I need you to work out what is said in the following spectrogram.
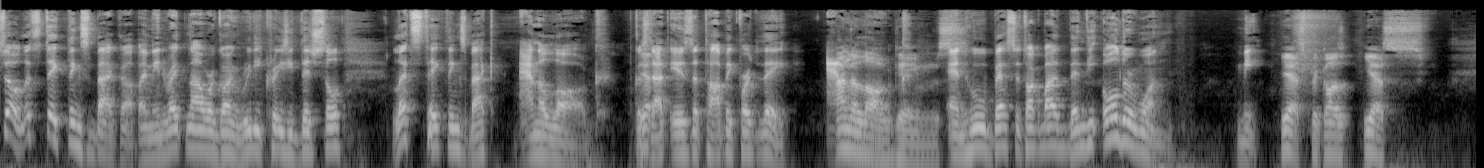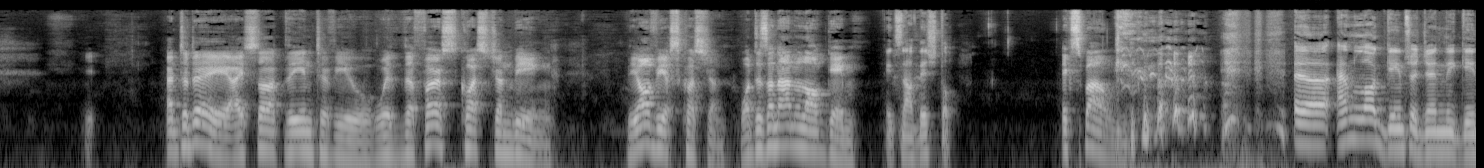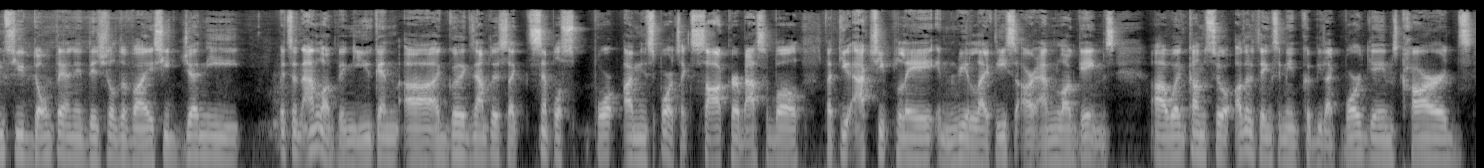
So let's take things back up. I mean, right now we're going really crazy digital. Let's take things back analog. Because Yeah. that is the topic for today. Analog games. And who best to talk about it than the older one? Me. Yes, because yes. And today I start the interview with the first question being the obvious question: What is an analog game? It's not digital. Expound. Uh, analog games are generally games you don't play on a digital device. You generally, it's an analog thing. You can, uh, a good example is like simple sport, I mean sports like soccer, basketball, that you actually play in real life. These are analog games. Uh, when it comes to other things, I mean, it could be like board games, cards,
